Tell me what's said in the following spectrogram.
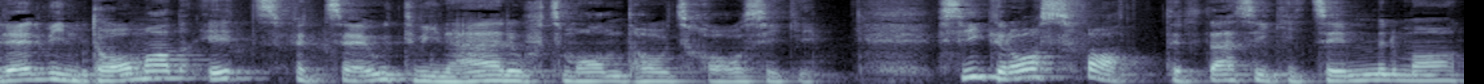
Der Erwin Thoman jetzt erzählt, wie er auf das Mondholz gekommen sei. Sein Grossvater, der sei Zimmermann.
